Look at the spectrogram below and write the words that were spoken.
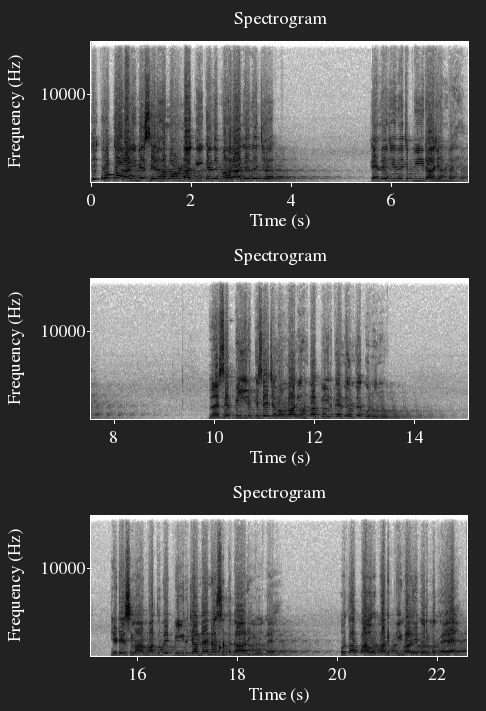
ਤੇ ਉਹ ਘਰ ਵਾਲੀ ਨੇ ਸਿਰ ਹਿਲਾਉਣ ਲੱਗੀ ਕਹਿੰਦੇ ਮਹਾਰਾਜ ਇਹਦੇ ਚ, ਕਹਿੰਦੇ ਜੀ ਇਹਦੇ ਚ ਪੀਰ ਆ ਜਾਂਦਾ ਹੈ। ਵੈਸੇ ਪੀਰ ਕਿਸੇ ਚ ਆਉਂਦਾ ਨਹੀਂ ਹੁੰਦਾ, ਪੀਰ ਕਹਿੰਦੇ ਹੁੰਦੇ ਗੁਰੂ ਨੂੰ। ਜਿਹੜੇ ਇਸਲਾਮ ਮਤ ਦੇ ਪੀਰ ਜਾਣਾ ਹੈ ਨਾ, ਸਤਕਾਰਯੋਗ ਹੈ। ਉਹ ਤਾਂ ਭਾਉ ਭਗਤੀ ਵਾਲੇ ਗੁਰਮੁਖ ਹੈ।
